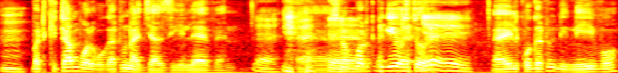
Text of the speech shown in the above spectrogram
Mm. but kitambo walikuwaga tu na jazi 11 Yeah, yeah. Eh, sinakuwa tukipiga hiyo story. Yeah, yeah. Eh, ilikuwaga tu ni ni hivo.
